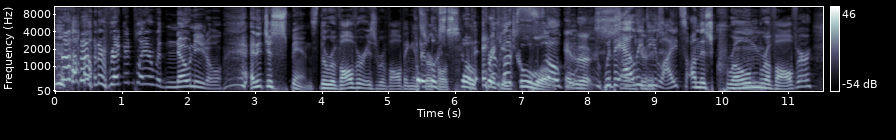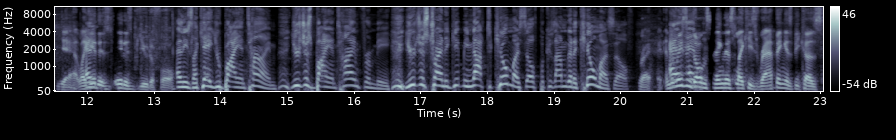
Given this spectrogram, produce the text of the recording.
on a record player with no needle. And it just spins. The revolver is revolving in it circles. looks so It freaking looks cool. so cool. It looks With the so LED good. lights on this chrome mm-hmm. revolver. yeah, like And- it is. It is beautiful. And he's like, Yeah, you're buying time. You're just buying time from me. You're just trying to get me not to kill myself because I'm going to kill myself. Right. And the reason and- Dalton's saying this like he's rapping is because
